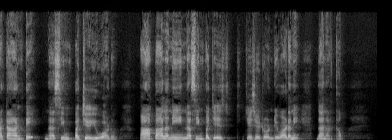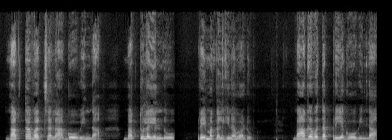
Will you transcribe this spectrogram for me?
కట అంటే నశింపచేయువాడు. పాపాలని నశింపచే చేసేటువంటి వాడని దాని అర్థం భక్తవత్సల గోవింద. భక్తుల ఎందు ప్రేమ కలిగిన వాడు. భాగవత ప్రియ గోవింద.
